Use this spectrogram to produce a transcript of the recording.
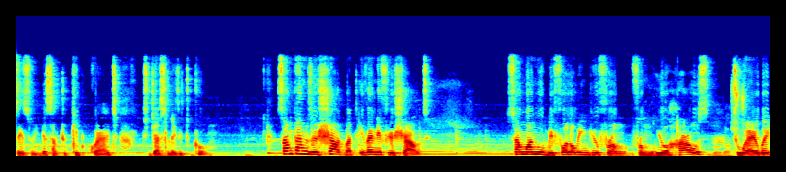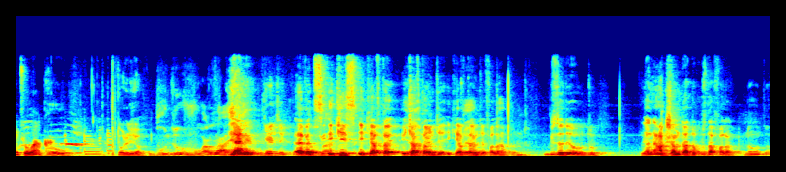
saying, so you just have to keep quiet to just let it go. Sometimes you shout, but even if you shout, someone will be following you from, from your house to where you're going to work. Bro, Oluyor. bu da valla. Yani Gerçekten. evet iki, iki hafta, üç Yeah. hafta önce, iki hafta Yeah, önce falan happened. bize de oldu. Yani oldu? akşamda 9'da falan. Ne oldu?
